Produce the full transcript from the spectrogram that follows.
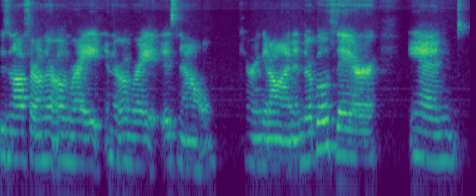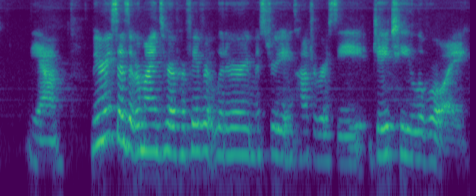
who's an author on their own right, in their own right, is now carrying it on. And they're both there. And yeah, Mary says it reminds her of her favorite literary mystery and controversy, J.T. Leroy.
